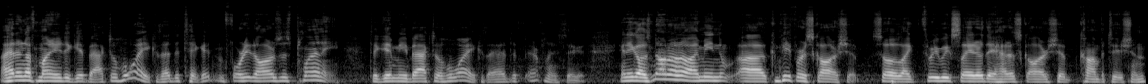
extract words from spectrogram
I had enough money to get back to Hawaii because I had the ticket, and forty dollars was plenty to get me back to Hawaii because I had the airplane ticket." And he goes, "No, no, no. I mean, uh, compete for a scholarship." So like three weeks later, they had a scholarship competition,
